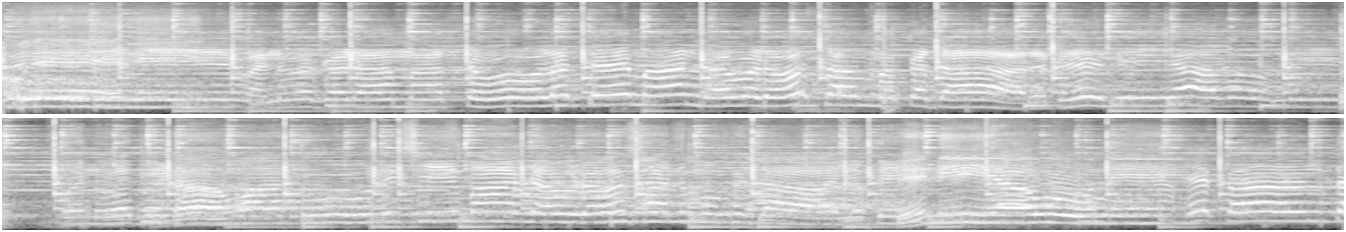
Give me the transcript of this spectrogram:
બેની વનવગડામાં તોળતે માનવડો ચમકદાર બેની આવો વનવગડામાં તુલસી માનવડો સન્મુખદાર બેની આવો ને એકાંત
